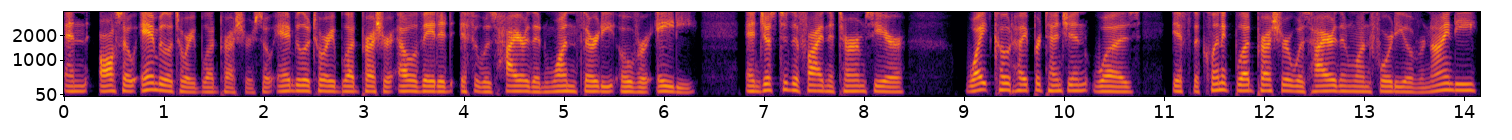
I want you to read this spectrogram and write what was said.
and also ambulatory blood pressure so ambulatory blood pressure elevated if it was higher than 130 over 80 and just to define the terms here white coat hypertension was if the clinic blood pressure was higher than 140 over 90,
